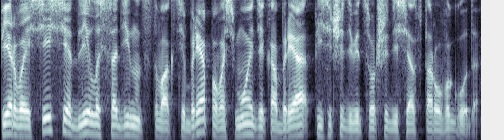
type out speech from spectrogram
Первая сессия длилась с 11 октября по 8 декабря 1962 года.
